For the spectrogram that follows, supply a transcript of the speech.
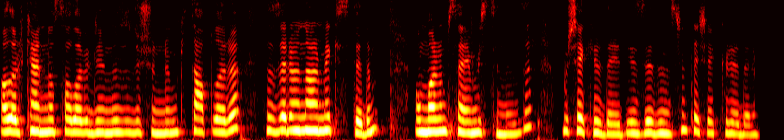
alırken nasıl alabileceğinizi düşündüğüm kitapları sizlere önermek istedim. Umarım sevmişsinizdir. Bu şekildeydi. İzlediğiniz için teşekkür ederim.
